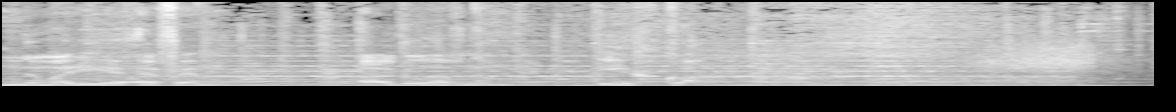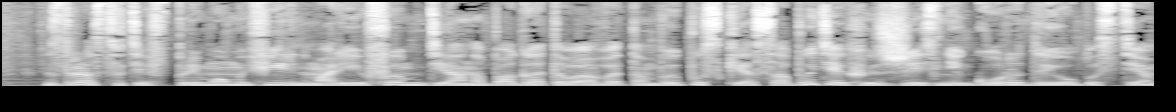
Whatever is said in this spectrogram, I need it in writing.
на Мария-ФМ. О главном легко. Здравствуйте. В прямом эфире на Мария-ФМ Диана Богатова. В этом выпуске о событиях из жизни города и области.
